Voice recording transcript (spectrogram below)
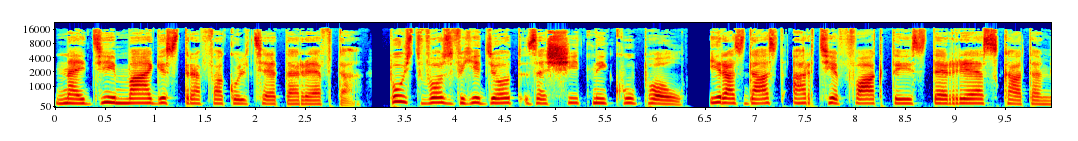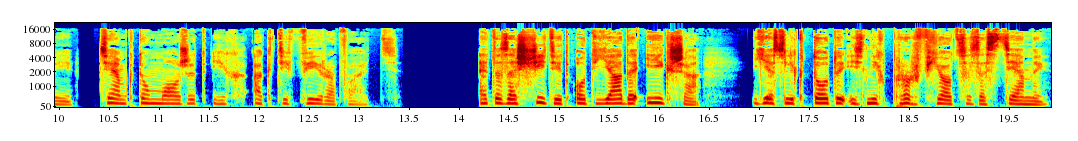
Найди магистра факультета Рефта, пусть возведет защитный купол и раздаст артефакты с терескатами тем, кто может их активировать. Это защитит от яда Икша, если кто-то из них прорвется за стены.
